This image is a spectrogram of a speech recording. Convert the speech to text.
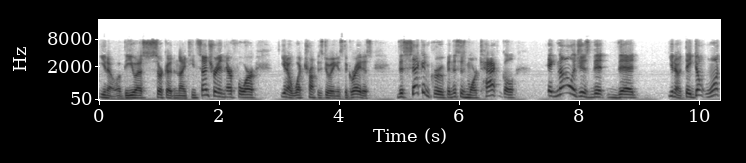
you know, of the U.S. circa the 19th century, and therefore, you know, what Trump is doing is the greatest. The second group, and this is more tactical, acknowledges that that you know they don't want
